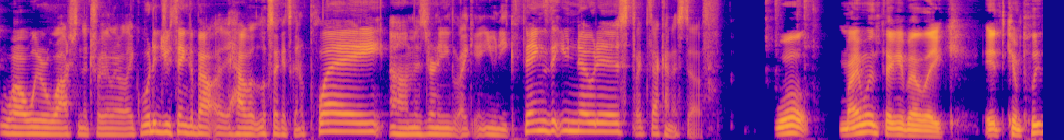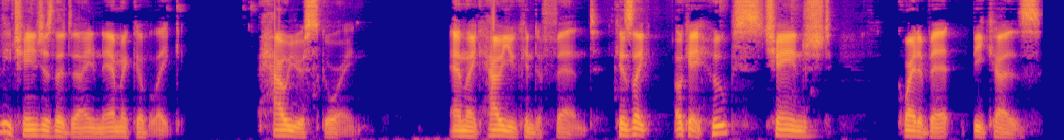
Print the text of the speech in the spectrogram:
while we were watching the trailer. Like, what did you think about how it looks like it's going to play? Um, is there any like unique things that you noticed, like that kind of stuff? Well, my one thing about like it completely changes the dynamic of like how you're scoring and like how you can defend. Because like okay, hoops changed quite a bit because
